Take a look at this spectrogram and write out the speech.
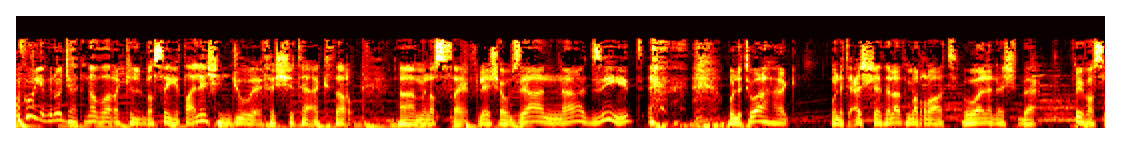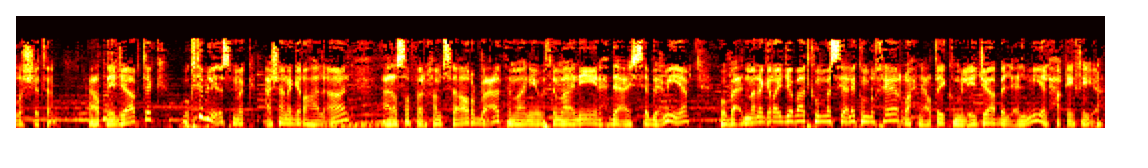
وقول لي من وجهة نظرك البسيطة ليش نجوع في الشتاء أكثر؟ آه، من الصيف. ليش أوزاننا تزيد ونتوهق ونتعشى ثلاث مرات ولا نشبع في فصل الشتاء؟ أعطني إجابتك واكتب لي اسمك عشان أقراها الآن على صفر خمسة أربعة ثمانية وثمانين أحد سبعمية. وبعد ما نقرأ إجاباتكم مسي عليكم بالخير راح نعطيكم الإجابة العلمية الحقيقية.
